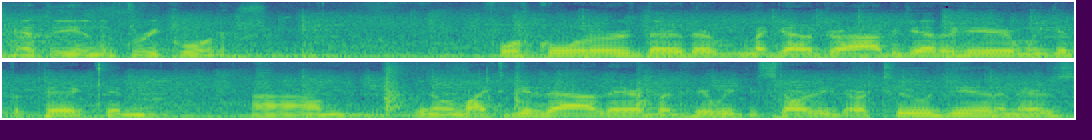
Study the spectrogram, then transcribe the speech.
at the end of three quarters. fourth quarter, they're they're got a drive together here, and we get the pick, and Um, you know, like to get it out of there, but here we started our two again, and there's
